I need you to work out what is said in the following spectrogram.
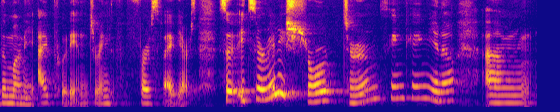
the money I put in during the first five years. So it's a really short term thinking, you know. Um,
